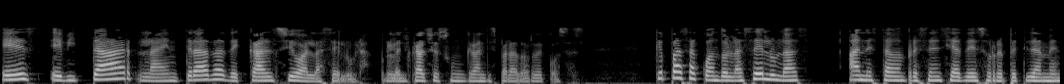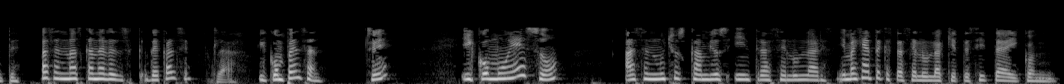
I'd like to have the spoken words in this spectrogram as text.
es evitar la entrada de calcio a la célula. Porque el calcio es un gran disparador de cosas. ¿Qué pasa cuando las células han estado en presencia de eso repetidamente? Hacen más canales de calcio. Claro. Y compensan. ¿Sí? Y como eso, hacen muchos cambios intracelulares. Imagínate que esta célula quietecita y con,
